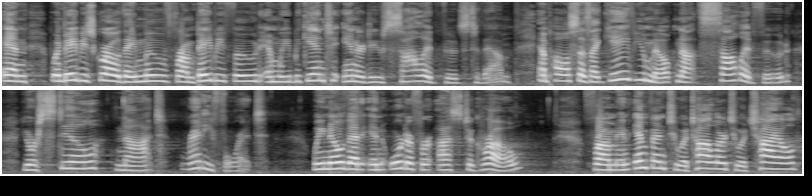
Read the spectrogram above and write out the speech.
And when babies grow, they move from baby food and we begin to introduce solid foods to them. And Paul says, I gave you milk, not solid food. You're still not ready for it. We know that in order for us to grow, from an infant to a toddler to a child,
